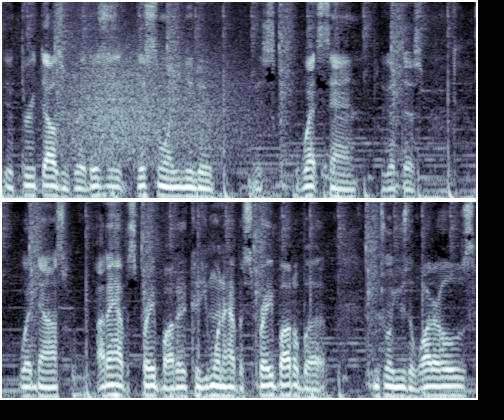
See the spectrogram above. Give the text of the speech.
your 3000 grit. This is this is the one you need to this wet sand. You got this wet down. I didn't have a spray bottle because you want to have a spray bottle, but I'm just gonna use the water hose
